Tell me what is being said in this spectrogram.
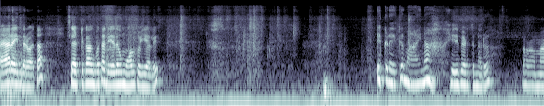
తయారైన తర్వాత సెట్ కాకపోతే అది ఏదో మూల తొయ్యాలి. ఇక్కడైతే మా ఆయన ఇది పెడుతున్నారు. మా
